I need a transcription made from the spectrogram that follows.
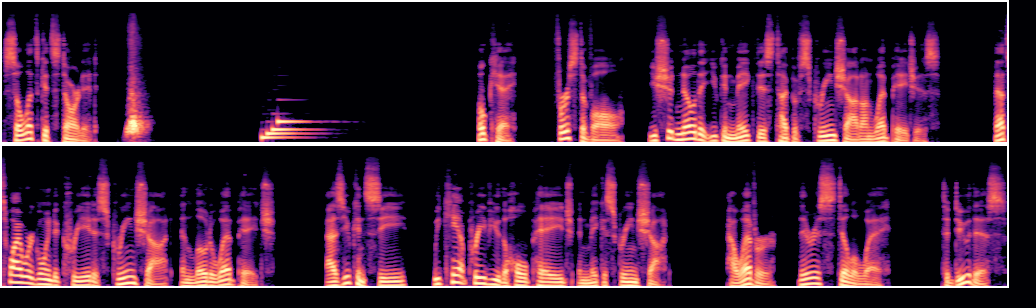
So let's get started. Okay, first of all, you should know that you can make this type of screenshot on web pages. That's why we're going to create a screenshot and load a web page. As you can see, we can't preview the whole page and make a screenshot. However, there is still a way. To do this,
